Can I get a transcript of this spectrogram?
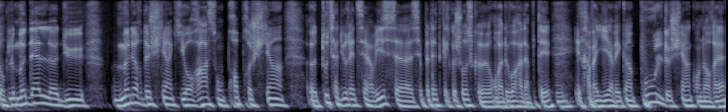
Donc le modèle du meneur de chien qui aura son propre chien euh, toute sa durée de service, c'est peut-être quelque chose qu'on va devoir adapter mmh. et travailler avec un pool de chiens qu'on aurait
